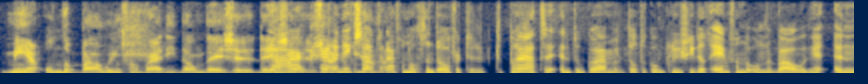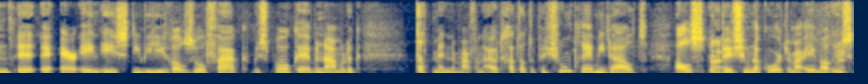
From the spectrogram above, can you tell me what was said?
meer onderbouwing van waar die dan deze, deze ja, Ger en ik zaten daar vanochtend over te, te, praten. En toen kwamen we tot de conclusie dat een van de onderbouwingen... Een, uh, er een is die we hier al zo vaak besproken hebben. Namelijk dat men er maar van uitgaat dat de pensioenpremie daalt. Als het pensioenakkoord er maar eenmaal is.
